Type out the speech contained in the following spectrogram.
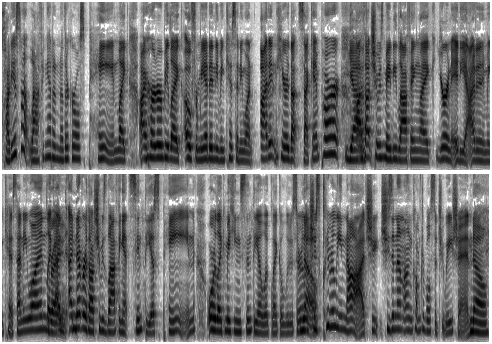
Claudia's not laughing at another girl's pain. Like I heard her be like, "Oh, for me, I didn't even kiss anyone." I didn't hear that second part. Yeah. I thought she was maybe laughing like, "You're an idiot. I didn't even kiss anyone." Like Right. I, I never thought she was laughing at Cynthia's pain or like making Cynthia look like a loser. No. Like she's clearly not. She she's in an uncomfortable situation. no.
